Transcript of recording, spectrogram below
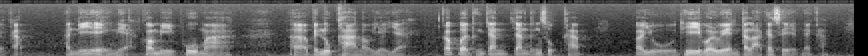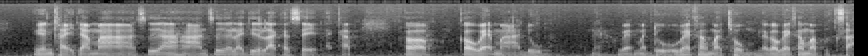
นะครับ อันนี้เองเนี่ยก็มีผู้มาเป็นลูกค้าเราเยอะแยะ ก็เปิดถึงจันทร์จันถึงศุกร์ครับ ก็อยู่ที่บริเวณตลาดเกษตรนะครับเพราะฉะนั้นใครจะมาซื้ออาหารซื้ออะไรที่ตลาดเกษตรนะครับ ก็ก็แวะมาดู นะแวะมาดูแวะเข้ามาชม แล้วก็แวะเข้ามาปรึกษา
